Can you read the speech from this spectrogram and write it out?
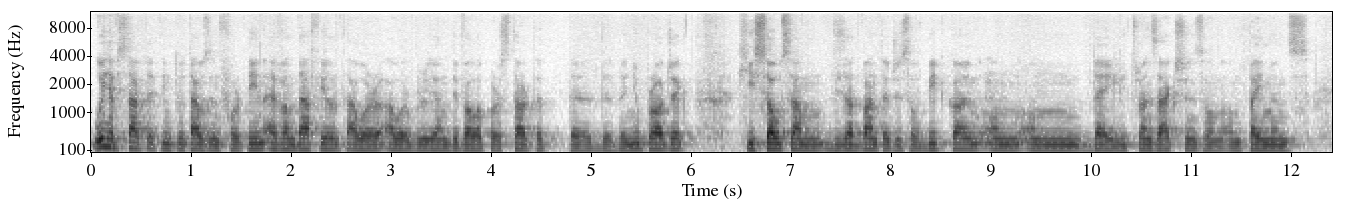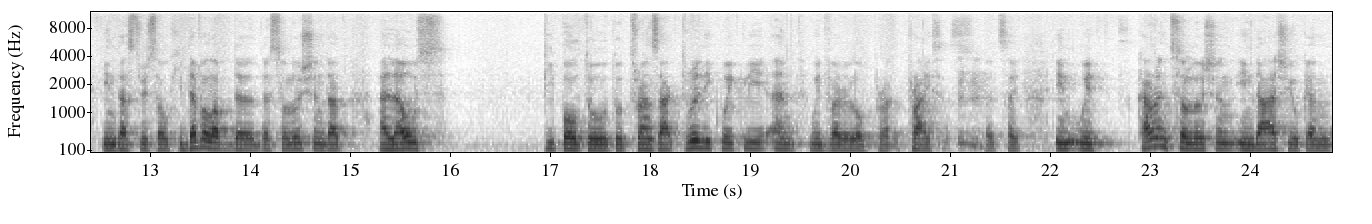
we have started in 2014. Evan Duffield, our, our brilliant developer, started the, the, the new project. He saw some disadvantages of Bitcoin mm-hmm. on, on daily transactions, on, on payments industry. So he developed the, the solution that allows people to, to transact really quickly and with very low pr prices, mm -hmm. let's say. In, with current solution in Dash, you can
